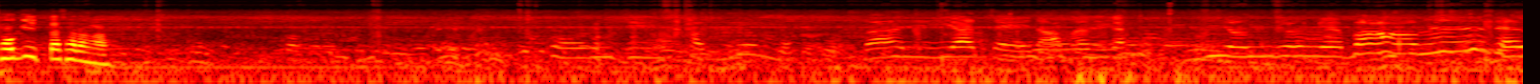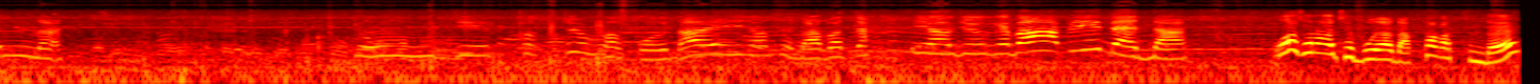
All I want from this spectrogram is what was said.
저기 있다, 사랑아. 나이야 제 남한테 운영 중에 밤이 된날 전지 같은 먹고 제 남한테 운영 중에 밤이 된날 와, 사랑아, 쟤 뭐야? 낙타 같은데?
